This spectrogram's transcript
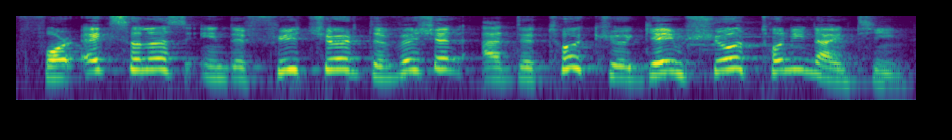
for excellence in the future division at the Tokyo Game Show 2019.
